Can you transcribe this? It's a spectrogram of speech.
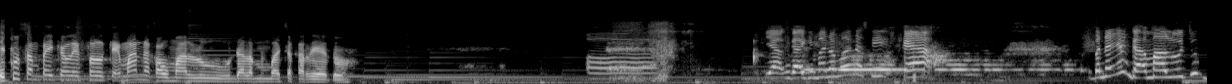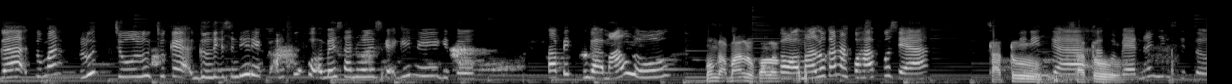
Itu sampai ke level kayak mana kau malu dalam membaca karya itu? Oh, ya nggak gimana-mana sih, kayak sebenarnya nggak malu juga, cuman lucu, lucu kayak geli sendiri. Aku kok bisa nulis kayak gini gitu. Tapi nggak malu. Oh nggak malu kalau Kalau malu kan aku hapus ya. Satu, enggak, satu. aku aja situ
